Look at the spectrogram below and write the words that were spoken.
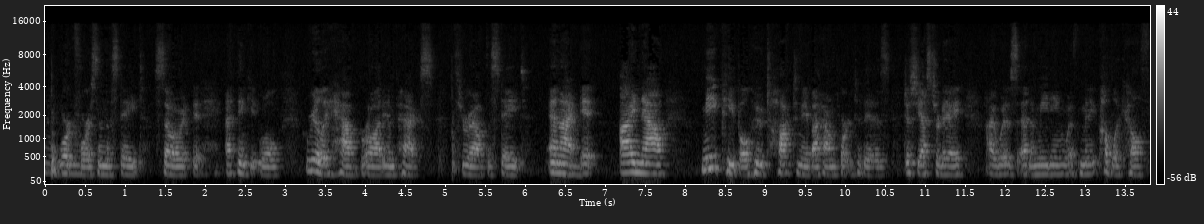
mm-hmm. workforce in the state. So it, I think it will really have broad impacts throughout the state. And I, it, I now meet people who talk to me about how important it is. Just yesterday, I was at a meeting with many public health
